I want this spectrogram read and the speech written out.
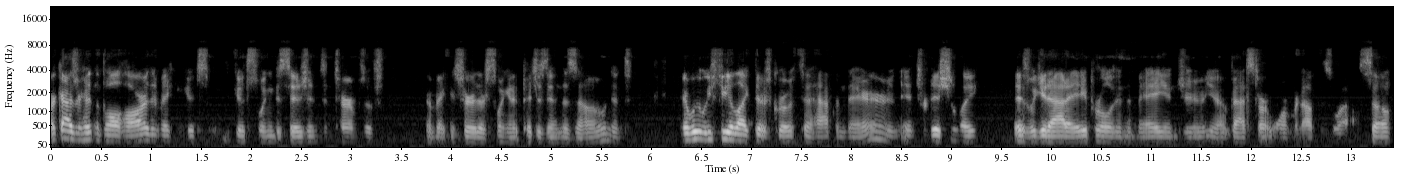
our guys are hitting the ball hard. They're making good good swing decisions in terms of you know, making sure they're swinging at pitches in the zone, and we, we feel like there's growth to happen there. And, and traditionally, as we get out of April and into May and June, you know, bats start warming up as well. So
